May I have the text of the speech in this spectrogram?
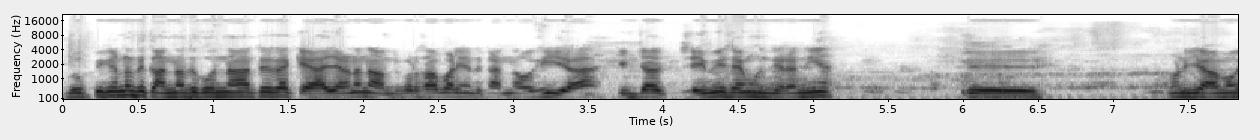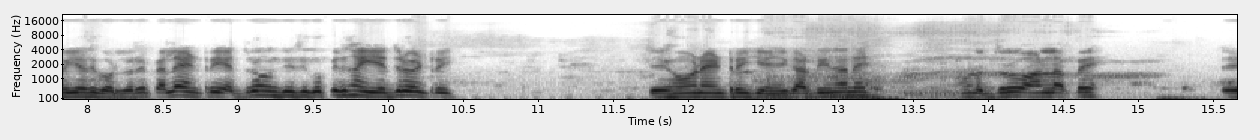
ਗੋਪੀ ਕਹਿੰਦਾ ਦੁਕਾਨਾਂ ਦੁਕਾਨਾਂ ਤੇ ਤਾਂ ਕਿਹਾ ਜਾਣਾ ਆਨੰਦਪੁਰ ਸਾਹਿਬ ਵਾਲੀਆਂ ਦੁਕਾਨਾਂ ਉਹੀ ਆ, ਚੀਜ਼ਾਂ ਸੇਮ ਹੀ ਸੇਮ ਹੁੰਦੀਆਂ ਰਹਿੰਦੀਆਂ। ਤੇ ਹੁਣ ਜਾਵਾਂਗੇ ਜੀ ਅਸੀਂ ਗੁਰਦੁਆਰੇ, ਪਹਿਲਾਂ ਐਂਟਰੀ ਇਧਰੋਂ ਹੁੰਦੀ ਸੀ, ਗੋਪੀ ਦਿਖਾਈ ਇਧਰੋਂ ਐਂਟਰੀ ਤੇ ਹੁਣ ਐਂਟਰੀ ਚੇਂਜ ਕਰਤੀ ਇਹਨਾਂ ਨੇ। ਹੁਣ ਉਧਰੋਂ ਆਉਣ ਲੱਪੇ ਤੇ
